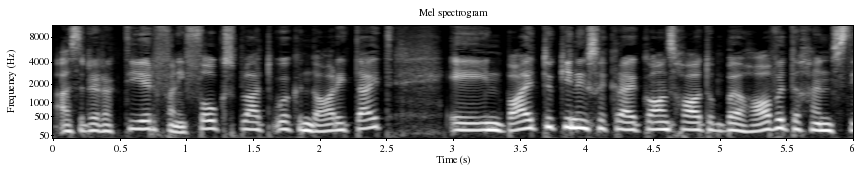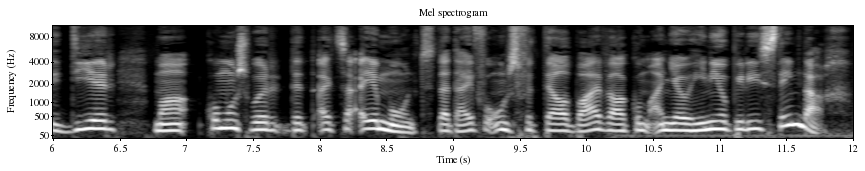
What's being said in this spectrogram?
as redakteur van die Volksblad ook in daardie tyd en baie toekenninge gekry, kans gehad om by Harvard te gaan studeer, maar kom ons hoor dit uit sy eie mond dat hy vir ons vertel baie welkom aan jou Henny hierdie stemdag.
